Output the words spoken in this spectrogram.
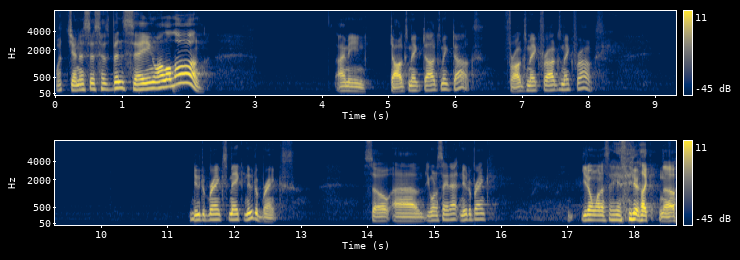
what Genesis has been saying all along. I mean, dogs make dogs make dogs, frogs make frogs make frogs. Nudibranchs make nudibranchs. So, uh, you want to say that, nudibranch? You don't want to say it? You're like, no.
